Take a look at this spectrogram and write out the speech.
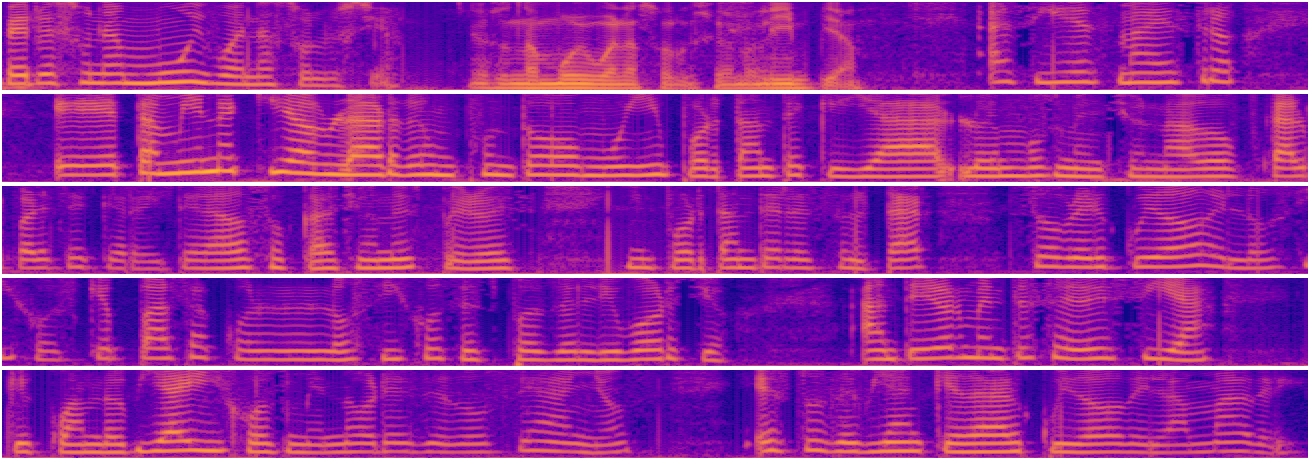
Pero es una muy buena solución. Es una muy buena solución, limpia. Así es, maestro. Eh, también aquí hablar de un punto muy importante que ya lo hemos mencionado, tal parece que reiteradas ocasiones, pero es importante resaltar sobre el cuidado de los hijos. ¿Qué pasa con los hijos después del divorcio? Anteriormente se decía que cuando había hijos menores de 12 años, estos debían quedar al cuidado de la madre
